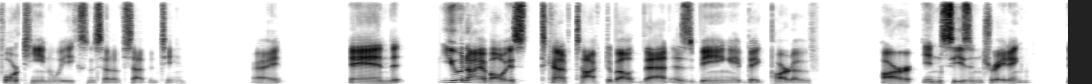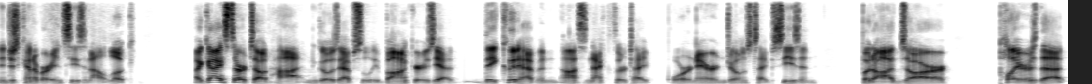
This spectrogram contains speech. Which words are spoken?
14 weeks instead of 17, right? And you and I have always kind of talked about that as being a big part of our in season trading and just kind of our in season outlook a guy starts out hot and goes absolutely bonkers, yeah, they could have an Austin Ekeler type or an Aaron Jones type season. But odds are players that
